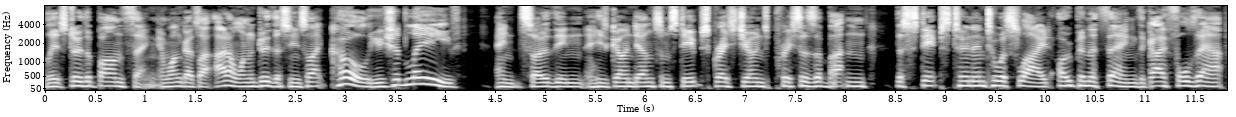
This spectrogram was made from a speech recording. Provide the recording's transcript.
let's do the Bond thing. And one guy's like, I don't want to do this. And he's like, cool, you should leave. And so then he's going down some steps. Grace Jones presses a button. The steps turn into a slide, open a thing. The guy falls out,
